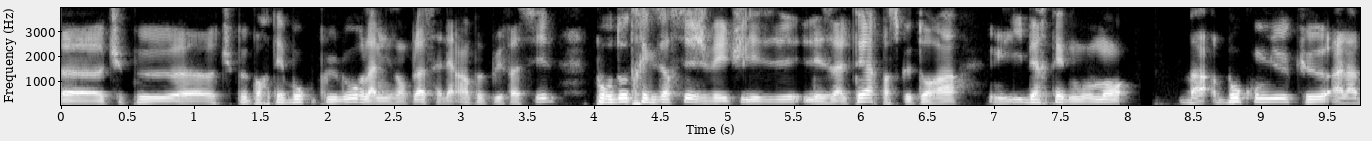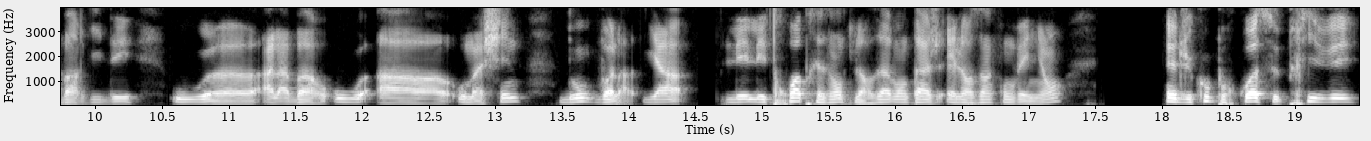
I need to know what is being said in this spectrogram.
euh, tu, peux, euh, tu peux porter beaucoup plus lourd, la mise en place elle est un peu plus facile. Pour d'autres exercices, je vais utiliser les haltères parce que tu auras une liberté de mouvement bah, beaucoup mieux que à la barre guidée ou euh, à la barre ou à, aux machines. Donc voilà, il y a les, trois présentent leurs avantages et leurs inconvénients. Et du coup, pourquoi se priver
